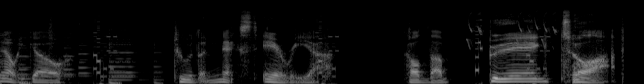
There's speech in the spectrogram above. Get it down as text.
Now we go to the next area called the Big Top.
